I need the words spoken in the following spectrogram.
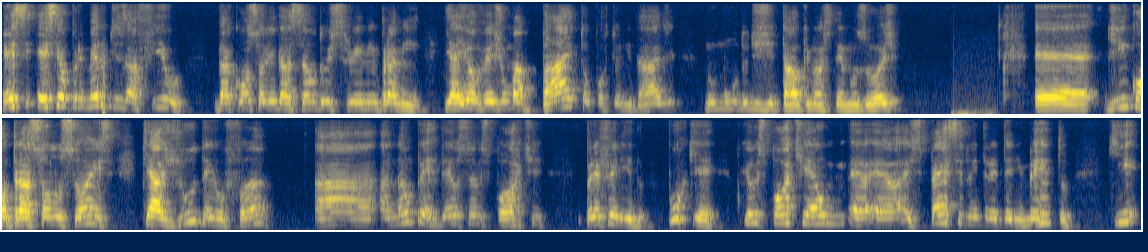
esse, esse é o primeiro desafio da consolidação do streaming para mim. E aí eu vejo uma baita oportunidade no mundo digital que nós temos hoje é, de encontrar soluções que ajudem o fã a, a não perder o seu esporte preferido. Por quê? Porque o esporte é, o, é, é a espécie do entretenimento que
